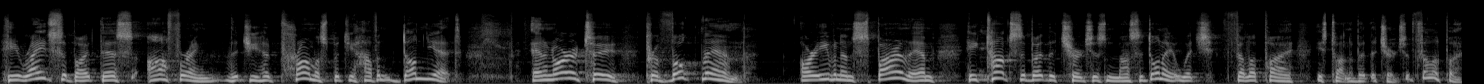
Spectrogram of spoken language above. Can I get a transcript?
he writes about this offering that you had promised but you haven't done yet. And in order to provoke them or even inspire them, he talks about the churches in Macedonia, which Philippi is talking about the church at Philippi.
